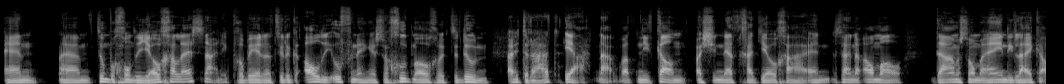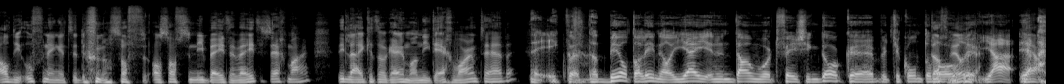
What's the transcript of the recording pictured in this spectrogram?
En ehm, toen begon de yogales. Nou, en ik probeerde natuurlijk al die oefeningen zo goed mogelijk te doen. Uiteraard. Ja, nou, wat niet kan als je net gaat yoga. En er zijn er allemaal dames om me heen die lijken al die oefeningen te doen alsof, alsof ze niet beter weten, zeg maar. Die lijken het ook helemaal niet echt warm te hebben. Nee, ik, dat beeld alleen al. Jij in een downward facing dog eh, met je kont Dat omhoog. wil je. Ja, ja. Ja,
